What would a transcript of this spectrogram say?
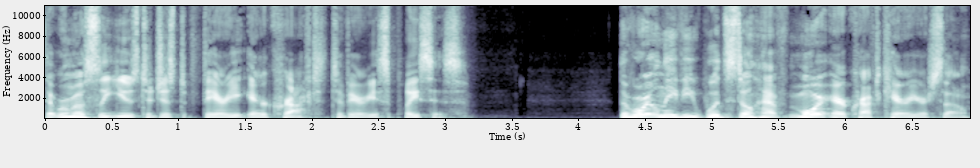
that were mostly used to just ferry aircraft to various places. The Royal Navy would still have more aircraft carriers, though,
